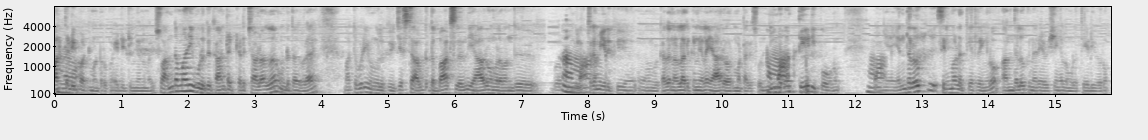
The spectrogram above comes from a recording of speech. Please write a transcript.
மற்ற டிபார்ட்மெண்ட் இருக்கும் எடிட்டிங் அந்த மாதிரி. ஸோ அந்த மாதிரி உங்களுக்கு கான்டாக்ட் கிடைச்சாலும் தான் உண்டு தவிர மற்றபடி உங்களுக்கு ஜஸ்ட் அவுட் ஆஃப் த பாக்ஸ்லேருந்து யாரும் உங்களை வந்து உங்களுக்கு திறமை இருக்குது உங்கள் கதை நல்லா இருக்குன்னு எல்லாம் யாரும் வர மாட்டாங்க ஸோ நீங்கள் தான் தேடி போகணும். நீங்கள் எந்த அளவுக்கு சினிமாவில் தேடுறீங்களோ அந்த அளவுக்கு நிறைய விஷயங்கள் உங்களை தேடி வரும்.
